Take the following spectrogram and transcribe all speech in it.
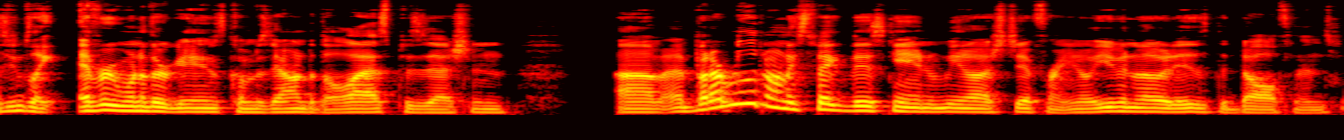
seems like every one of their games comes down to the last possession. Um, but I really don't expect this game to be much different. You know, even though it is the Dolphins,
